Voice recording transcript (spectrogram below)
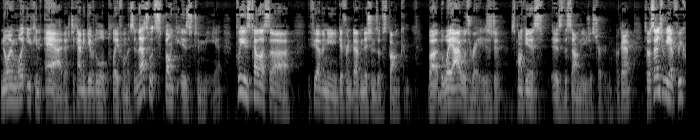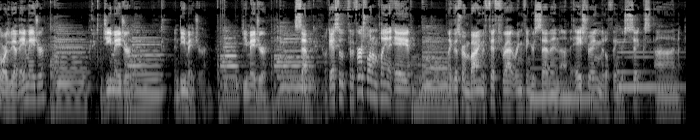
knowing what you can add to kind of give it a little playfulness. And that's what spunk is to me. Please tell us uh, if you have any different definitions of spunk. But the way I was raised, spunkiness is the sound that you just heard, okay? So essentially we have three chords. We have A major, G major, and D major. D major, seven. Okay, so for the first one, I'm playing an A, like this, where I'm buying the fifth fret, ring finger seven on the A string, middle finger six on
